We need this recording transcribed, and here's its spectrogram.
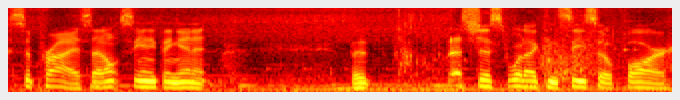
surprised. I don't see anything in it. But that's just what I can see so far.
